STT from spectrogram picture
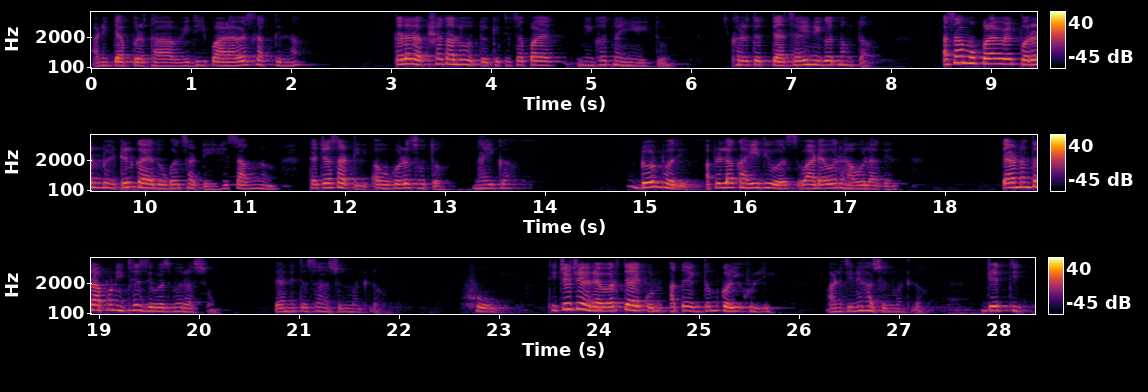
आणि त्या प्रथा विधी पाळाव्याच लागतील ना? त्याला लक्षात आलं होतं की तिचा पाय निघत नाही आहे इथून. खरं तर त्याचाही निघत नव्हता. असा मोकळा वेळ परत भेटेल का या दोघांसाठी हे सांगणं त्याच्यासाठी अवघडच होतं नाही का? डोंट वरी आपल्याला काही दिवस वाड्यावर राहावं लागेल. त्यानंतर आपण इथेच दिवसभर असू. त्याने तसं हसून म्हटलं. हो. तिच्या चेहऱ्यावर ते ऐकून आता एकदम कळी खुलली. आणि तिने हसून म्हटलं. जे ती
